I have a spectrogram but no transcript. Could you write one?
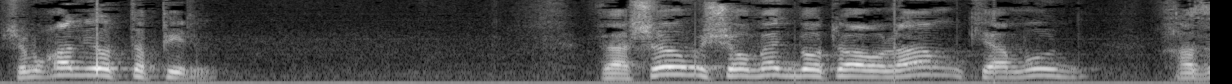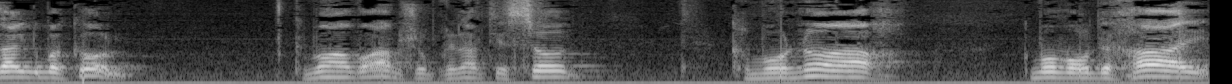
שמוכן להיות טפיל. ואשר מי שעומד באותו העולם כעמוד חזק בכל, כמו אברהם, שהוא מבחינת יסוד, כמו נוח, כמו מרדכי,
